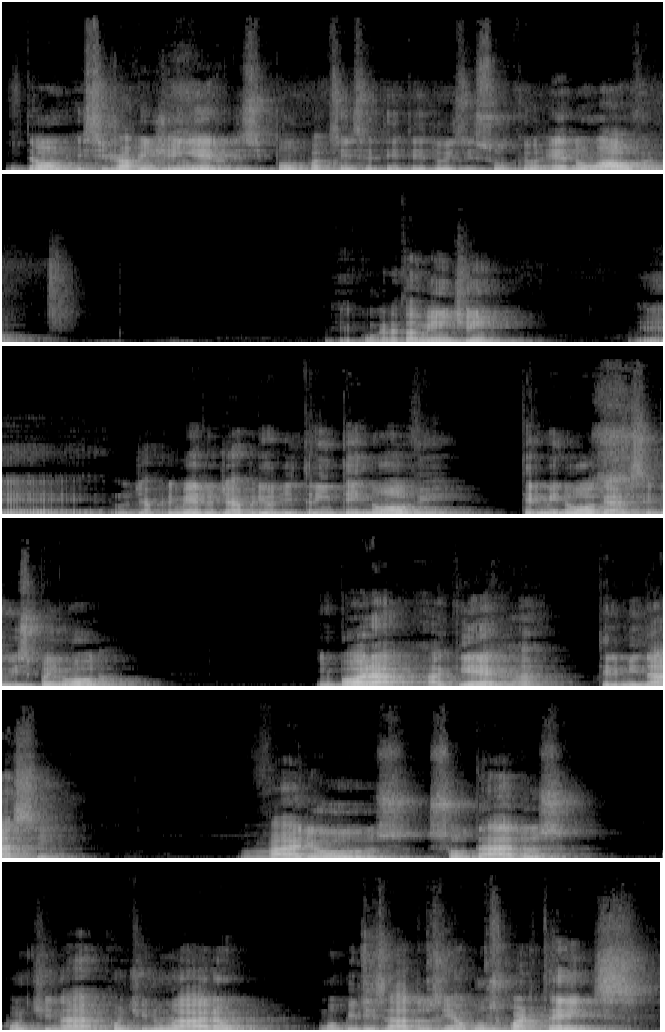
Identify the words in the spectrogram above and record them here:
Então, esse jovem engenheiro desse ponto 472 de Súquio é Dom Álvaro. Concretamente, é, no dia 1 de abril de 39, terminou a Guerra Civil Espanhola. Embora a guerra terminasse, vários soldados continuaram mobilizados em alguns quartéis.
